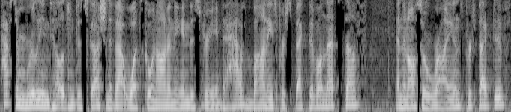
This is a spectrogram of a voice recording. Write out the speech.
have some really intelligent discussion about what's going on in the industry. And to have Bonnie's perspective on that stuff, and then also Ryan's perspective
